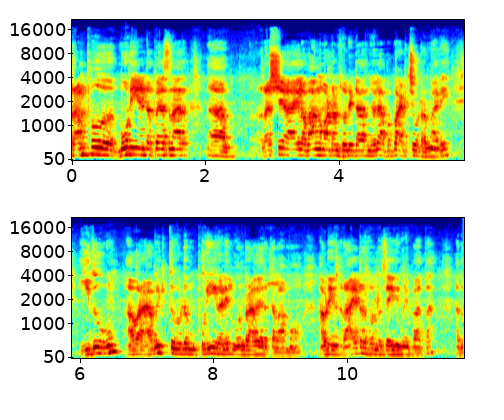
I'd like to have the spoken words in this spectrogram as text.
ட்ரம்ப்பு மோடி என்கிட்ட பேசினார் ரஷ்யா ஆயில வாங்க மாட்டோம்னு சொல்லிட்டாருன்னு சொல்லி அப்பப்போ அடிச்சு விட்ற மாதிரி இதுவும் அவர் அவிழ்த்து விடும் பொய்களில் ஒன்றாக இருக்கலாமோ அப்படின்னு ராய்டர் சொல்கிற செய்தி போய் பார்த்தா அது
